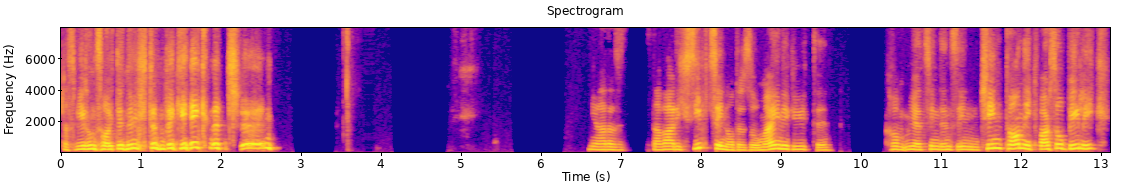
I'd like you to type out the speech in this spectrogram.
Dass wir uns heute nüchtern begegnen, schön. Ja, das, da war ich 17 oder so, meine Güte. Kommt mir jetzt in den Sinn. Gin Tonic war so billig.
